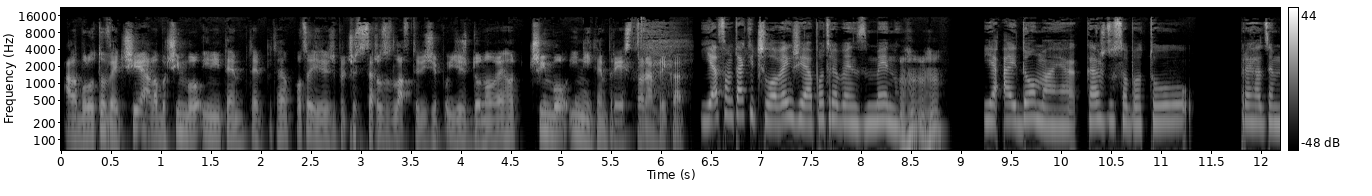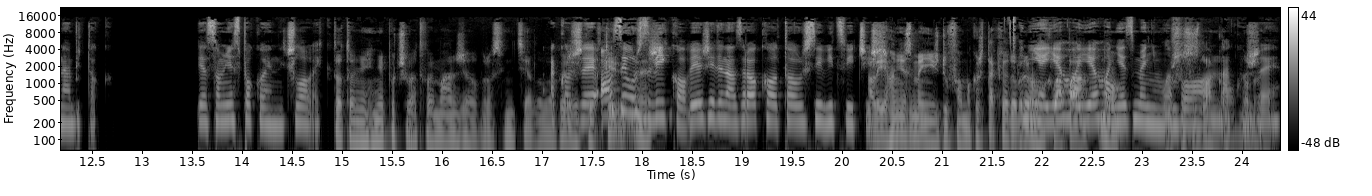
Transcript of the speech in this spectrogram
ale bolo to väčšie, alebo čím bol iný ten, ten, ten v podstate, že prečo si sa rozhodla vtedy, že ideš do nového, čím bol iný ten priestor napríklad? Ja som taký človek, že ja potrebujem zmenu. Uh-huh, uh-huh. Ja aj doma, ja každú sobotu prehadzem nábytok. Ja som nespokojný človek. Toto nech nepočúva tvoj manžel, prosím ťa. Akože, akože on si už než... zvykol, vieš, 11 rokov to už si vycvičíš. Ale jeho nezmeníš, dúfam, akože takého dobrého Nie, chlapa. jeho, jeho no, nezmením, lebo on akože...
